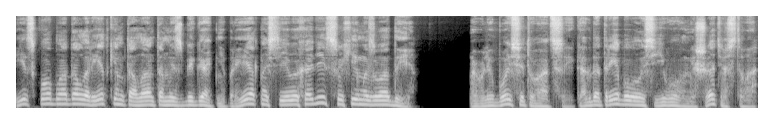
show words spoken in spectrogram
Яцко обладал редким талантом избегать неприятностей и выходить сухим из воды. В любой ситуации, когда требовалось его вмешательство,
